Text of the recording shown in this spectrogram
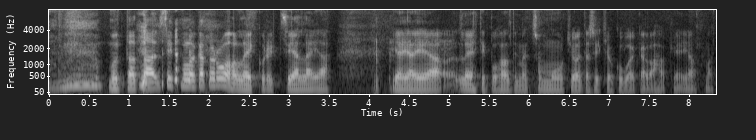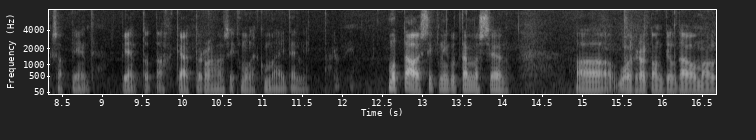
Mutta tota, sitten mulla on kato ruohonleikkurit siellä ja, ja, ja, ja lehtipuhaltimet sun muut, joita sitten joku voi käydä hakemaan ja maksaa pientä pient, tota, käyttörahaa sit mulle, kun mä itse niitä tarviin. Mutta tämä olisi sitten niinku tämmöisen uh, vuokratontilla tai omalla,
